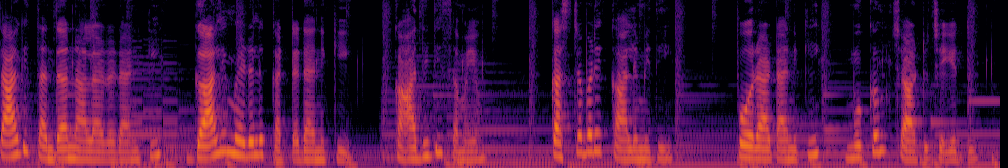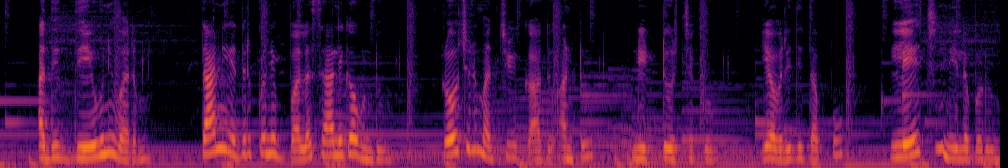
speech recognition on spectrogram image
తాగి తందానాలాడడానికి గాలి మేడలు కట్టడానికి కాదిది సమయం. కష్టపడే కాలమిది. పోరాటానికి ముఖం చాటు చేయొద్దు. అది దేవుని వరం. దాన్ని ఎదుర్కొని బలశాలిగా ఉండు. రోజులు మంచివి కాదు అంటూ నిట్టూర్చకు. ఎవరిది తప్పు? లేచి నిలబడు.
